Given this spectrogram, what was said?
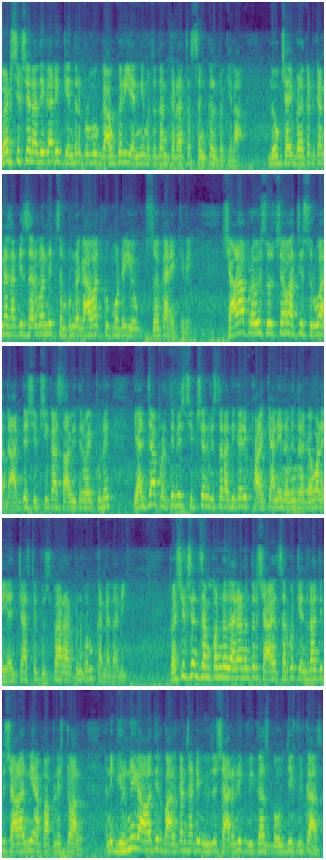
गट शिक्षण अधिकारी केंद्रप्रमुख गावकरी यांनी मतदान करण्याचा संकल्प केला. लोकशाही बळकट करण्यासाठी सर्वांनीच संपूर्ण गावात खूप मोठे योग सहकार्य केले. शाळा प्रवेशोत्सवाची सुरुवात आद्य शिक्षिका सावित्रीबाई फुले यांच्या प्रतिमेत शिक्षण विस्तार अधिकारी फाळके आणि रवींद्र गव्हाळे यांच्या हस्ते पुष्पहार अर्पण करून करण्यात आली. प्रशिक्षण संपन्न झाल्यानंतर शाळेत सर्व केंद्रातील शाळांनी आपापले स्टॉल आणि गिरणी गावातील बालकांसाठी विविध शारीरिक विकास बौद्धिक विकास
